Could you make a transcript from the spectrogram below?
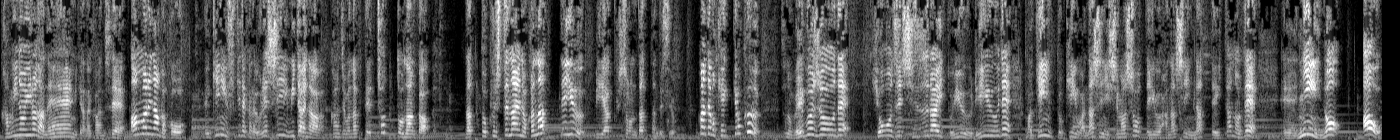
髪の色だねみたいな感じで、あんまりなんかこう、え銀好きだから嬉しいみたいな感じもなくて、ちょっとなんか、納得してないのかなっていうリアクションだったんですよ。まあでも結局、そのウェブ上で表示しづらいという理由で、まあ銀と金はなしにしましょうっていう話になっていたので、えー2位の青、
